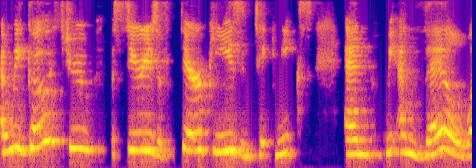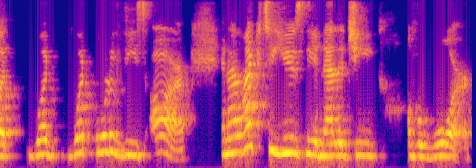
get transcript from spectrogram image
And we go through a series of therapies and techniques and we unveil what what what all of these are. And i like to use the analogy of a war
